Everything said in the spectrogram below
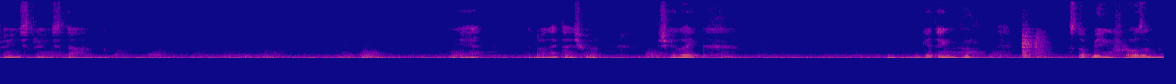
strange, strange stuff. Yeah, and when I touch her, she like getting stop being frozen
